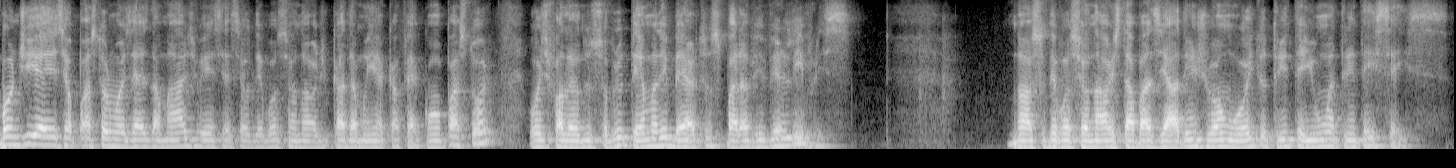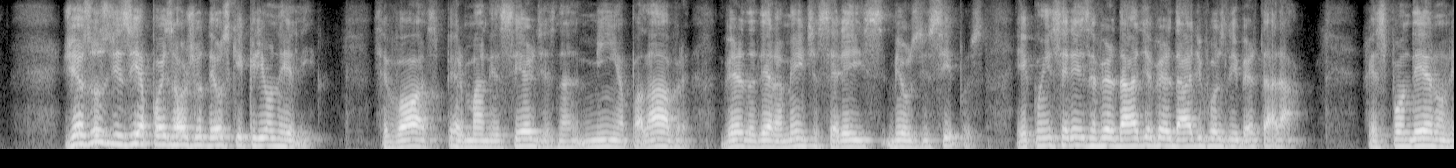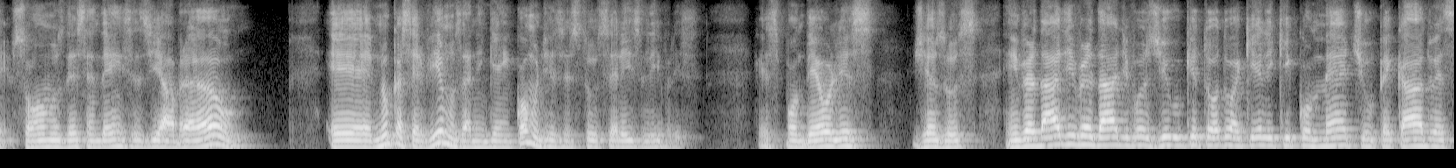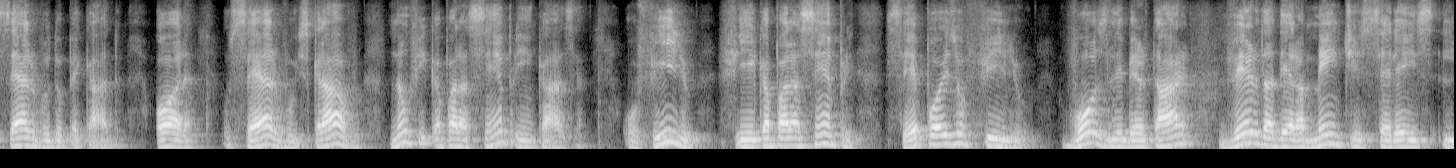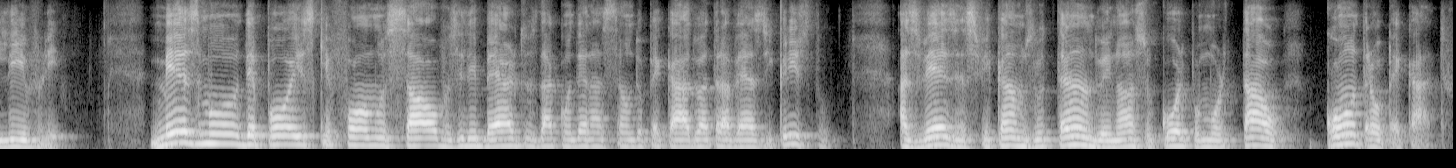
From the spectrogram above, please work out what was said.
Bom dia, esse é o pastor Moisés Damásio, esse é seu devocional de cada manhã café com o pastor. Hoje falando sobre o tema Libertos para viver livres. Nosso devocional está baseado em João 8, 31 a 36. Jesus dizia, pois, aos judeus que criam nele: Se vós permanecerdes na minha palavra, verdadeiramente sereis meus discípulos, e conhecereis a verdade, e a verdade vos libertará. Responderam-lhe: Somos descendências de Abraão. Nunca servimos a ninguém. Como dizes tu, sereis livres? Respondeu-lhes Jesus: Em verdade, em verdade vos digo que todo aquele que comete o pecado é servo do pecado. Ora, o servo, o escravo, não fica para sempre em casa. O filho fica para sempre. Se, pois, o filho vos libertar, verdadeiramente sereis livre. Mesmo depois que fomos salvos e libertos da condenação do pecado através de Cristo, às vezes ficamos lutando em nosso corpo mortal contra o pecado.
